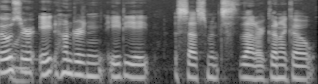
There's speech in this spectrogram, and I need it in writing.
Those are 888 assessments that are going to go.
